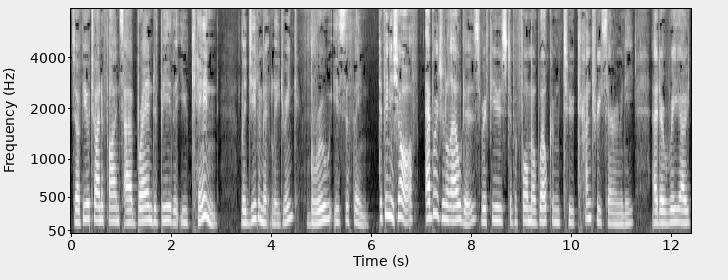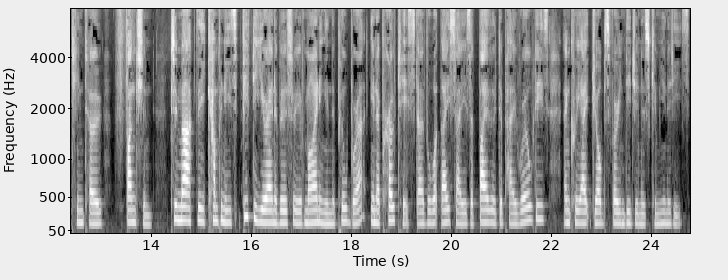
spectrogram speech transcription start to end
So if you're trying to find a brand of beer that you can legitimately drink, Broo is the thing. To finish off, Aboriginal elders refused to perform a welcome to country ceremony at a Rio Tinto function to mark the company's 50 year anniversary of mining in the Pilbara in a protest over what they say is a failure to pay royalties and create jobs for Indigenous communities.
